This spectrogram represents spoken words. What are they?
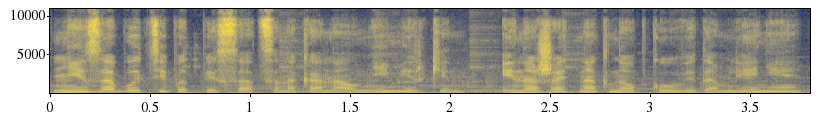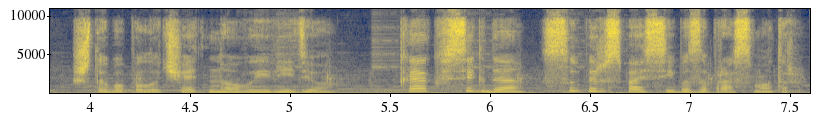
Не забудьте подписаться на канал Немиркин и нажать на кнопку уведомления, чтобы получать новые видео. Как всегда, супер спасибо за просмотр.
